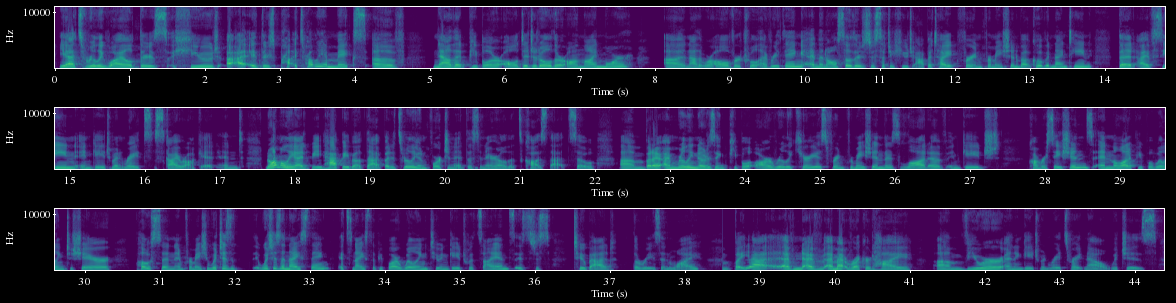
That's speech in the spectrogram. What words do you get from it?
Yeah, it's really wild. There's huge. I, there's pro- it's probably a mix of now that people are all digital, they're online more uh, now that we're all virtual everything. And then also, there's just such a huge appetite for information about COVID 19 that I've seen engagement rates skyrocket. And normally I'd be happy about that, but it's really unfortunate the scenario that's caused that. So, um, but I, I'm really noticing people are really curious for information. There's a lot of engaged conversations and a lot of people willing to share posts and information which is which is a nice thing it's nice that people are willing to engage with science it's just too bad the reason why. But yeah, I've, I've I'm at record high um, viewer and engagement rates right now, which is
